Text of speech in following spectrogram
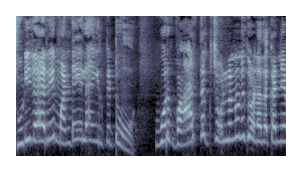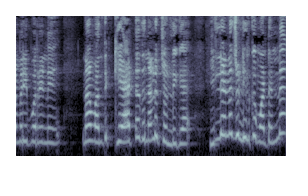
சுடிதாரு மண்டையெல்லாம் இருக்கட்டும். ஒரு வார்த்தை சொல்லணும்னு தோணாத கன்னியாகுமரி போறேன்னு? நான் வந்து கேட்டதுனால சொல்லுங்க. இல்லைன்னா சொல்லியிருக்க மாட்டேன்னா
